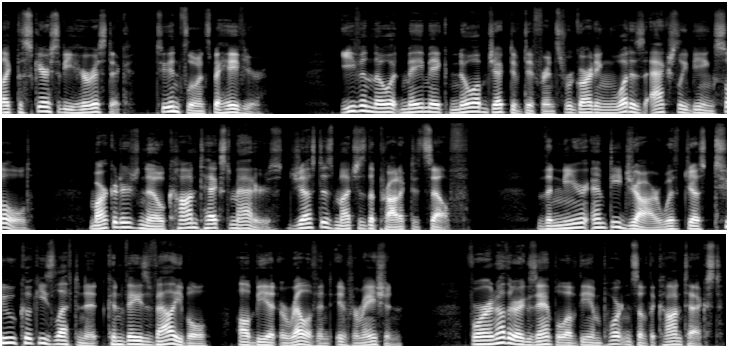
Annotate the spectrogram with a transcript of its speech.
like the scarcity heuristic, to influence behavior. Even though it may make no objective difference regarding what is actually being sold, marketers know context matters just as much as the product itself. The near empty jar with just two cookies left in it conveys valuable, albeit irrelevant, information. For another example of the importance of the context,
